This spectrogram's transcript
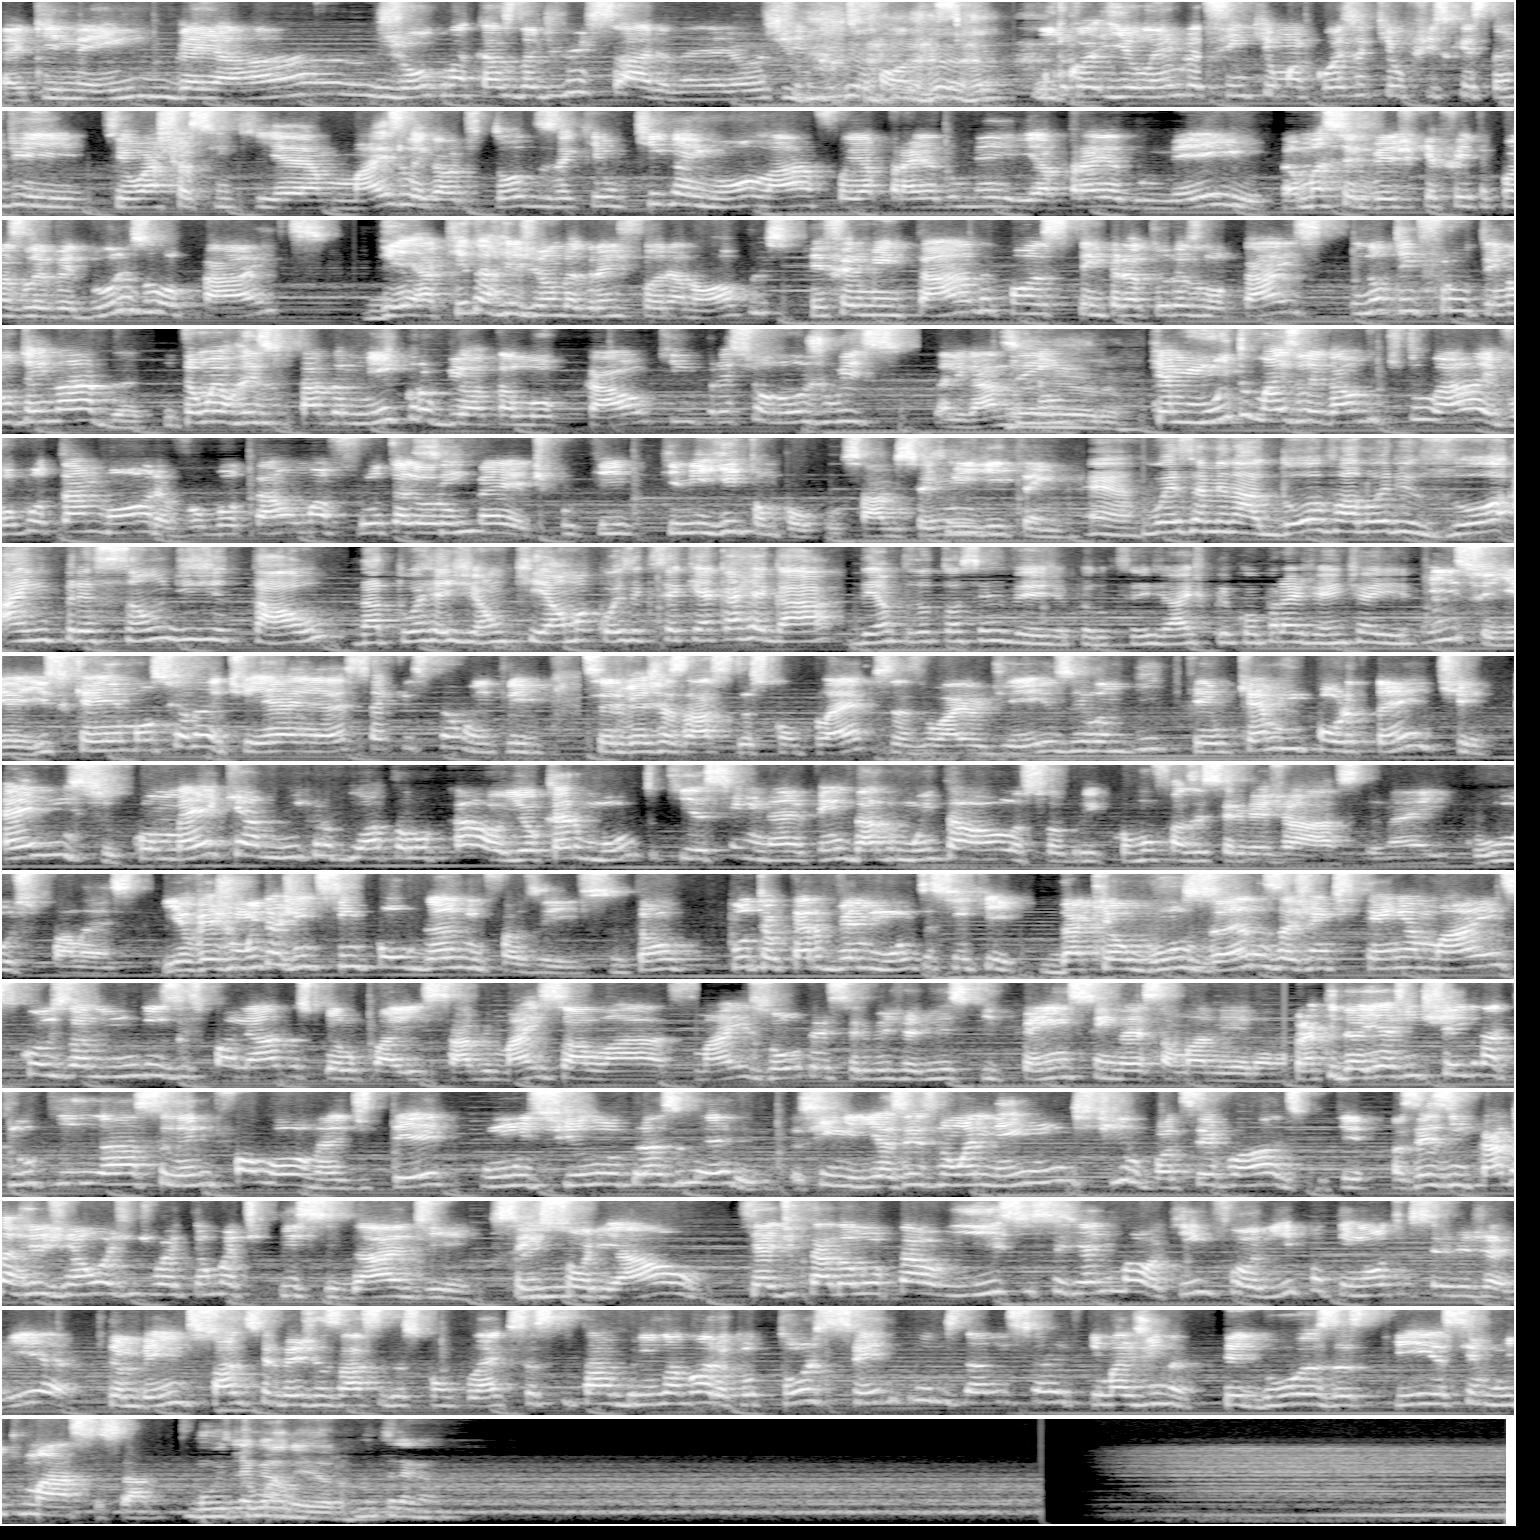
é que nem ganhar jogo na casa do adversário, né? Eu achei muito foda. assim. E, e eu lembro, assim, que uma coisa que eu fiz questão de... Que eu acho, assim, que é a mais legal de todos é que o que ganhou lá foi a Praia do Meio. E a Praia do Meio é uma cerveja que é feita com as leveduras locais de- aqui da região da Grande Florianópolis, refermentada com as temperaturas locais e não tem fruta e não tem nada. Então é o resultado da microbiota local que impressionou o juiz, tá ligado? Então, Maneiro. que é muito mais legal do que tu, ah, eu vou botar mora, vou botar uma fruta europeia, tipo, que, que me irrita um pouco, sabe? Isso aí Sim. me irrita ainda. É, o examinador valorizou a impressão digital da tua região, que é uma coisa que você quer carregar dentro da tua cerveja, pelo que você já explicou pra gente aí. Isso, e é isso que é emocionante. E é essa a questão entre cervejas ácidas complexas, Wild Ales e Lambic. O que é importante é isso. Como é que é a microbiota local? E eu quero muito que, assim, né? Eu tenho dado muita aula sobre como fazer cerveja ácida, né? E curso, palestra. E eu vejo muita gente se empolgando em fazer isso. Então, puta, eu quero ver muito, assim, que daqui a alguns anos a gente tenha mais coisas lindas espalhadas pelo país, sabe? Mais alás, mais outras cervejarias que pensem dessa maneira, né? Para que daí a gente chegue naquilo que a Falou, né? De ter um estilo brasileiro. Assim, e às vezes não é nem um estilo, pode ser vários, porque às vezes em cada região a gente vai ter uma tipicidade sensorial que é de cada local. E isso seria animal. Aqui em Floripa tem outra cervejaria, também só de cervejas ácidas complexas, que tá abrindo agora. Eu tô torcendo pra eles darem certo. Porque imagina, ter duas aqui ia ser muito massa, sabe? Muito legal. maneiro. Muito legal.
